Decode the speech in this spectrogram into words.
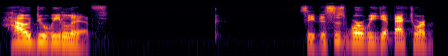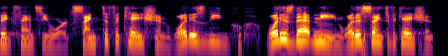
how do we live? See, this is where we get back to our big fancy word, sanctification. What is the what does that mean? What is sanctification?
